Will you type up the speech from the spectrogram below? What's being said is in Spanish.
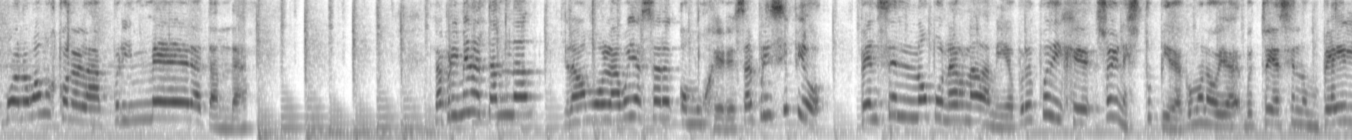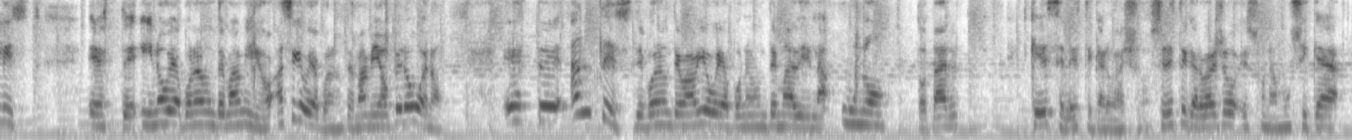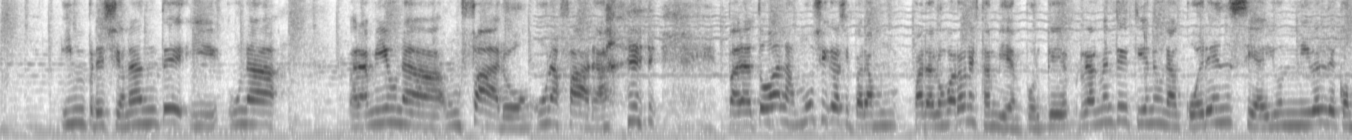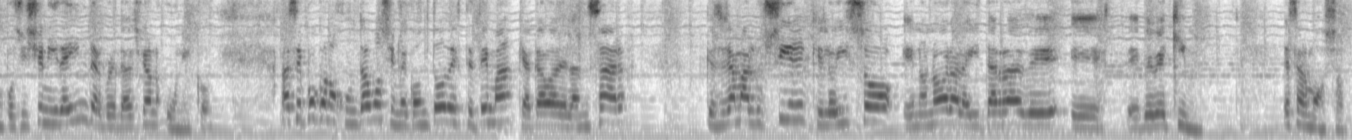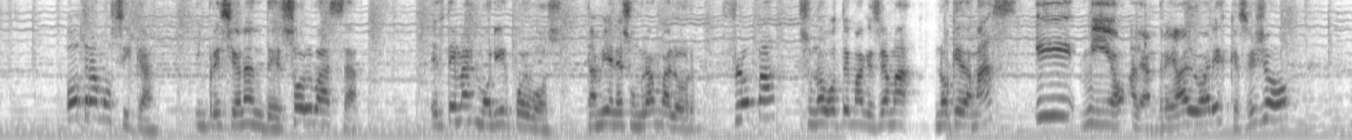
Bueno, vamos con la primera tanda. La primera tanda la, la voy a hacer con mujeres. Al principio pensé en no poner nada mío, pero después dije, soy una estúpida, ¿cómo no voy a, estoy haciendo un playlist este, y no voy a poner un tema mío? Así que voy a poner un tema mío, pero bueno, este, antes de poner un tema mío voy a poner un tema de la 1 total, que es Celeste Carballo. Celeste Carballo es una música impresionante y una, para mí, una, un faro, una fara. para todas las músicas y para, para los varones también, porque realmente tiene una coherencia y un nivel de composición y de interpretación único. Hace poco nos juntamos y me contó de este tema que acaba de lanzar, que se llama Lucille, que lo hizo en honor a la guitarra de este, Bebe Kim. Es hermoso. Otra música impresionante, Sol Baza. El tema es Morir por Vos. También es un gran valor. Flopa, su nuevo tema que se llama No Queda Más. Y mío, de Álvarez, que soy yo.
